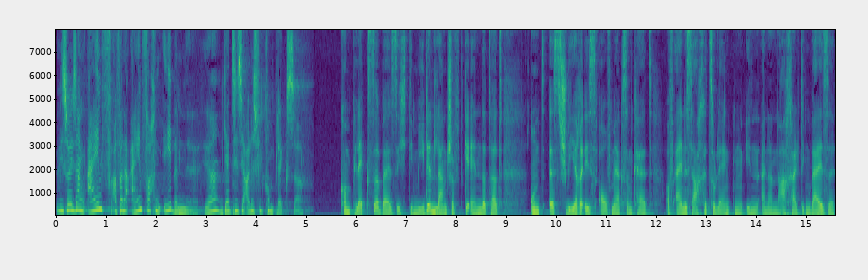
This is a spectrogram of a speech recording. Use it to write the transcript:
wie soll ich sagen, auf einer einfachen Ebene. Ja? Jetzt ist ja alles viel komplexer. Komplexer, weil sich die Medienlandschaft geändert hat, und es schwerer ist, Aufmerksamkeit auf eine Sache zu lenken in einer nachhaltigen Weise.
